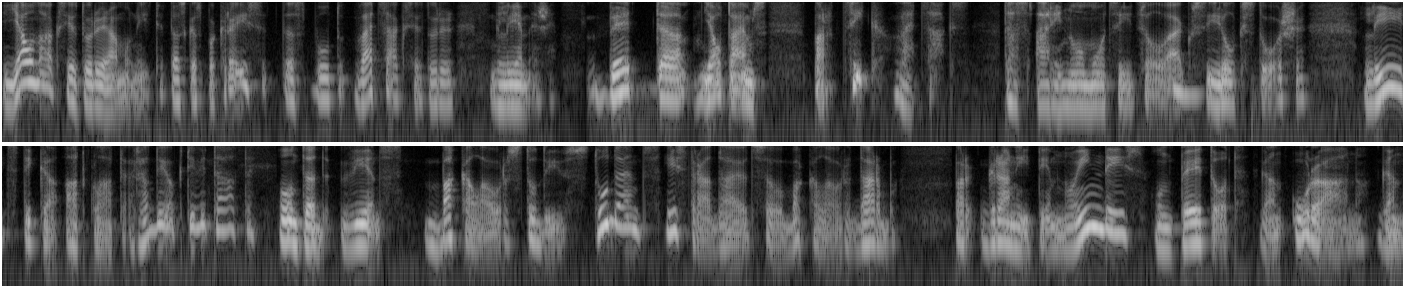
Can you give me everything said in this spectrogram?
jaunāks, ja tur ir amonīti, tas, kas pa kreisi, tas būtu vecāks, ja tur ir gliemeži. Bet jautājums par cik vecāks? Tas arī nomocīja cilvēkus ilgstoši, līdz tika atklāta radioaktivitāte, Un tad viens bakalaura studiju students, izstrādājot savu bakalaura darbu par granītiem no Indijas un pētot gan urānu, gan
